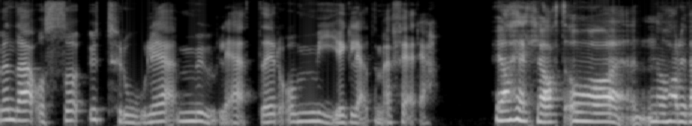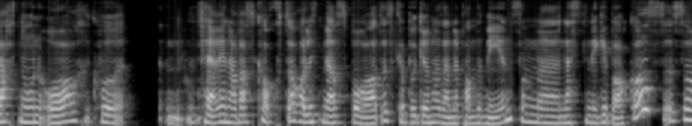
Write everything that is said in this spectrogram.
Men det er også utrolige muligheter og mye glede med ferie. Ja, helt klart. Og nå har det vært noen år hvor ferien har vært kortere og litt mer sporadisk pga. denne pandemien som eh, nesten ligger bak oss. Så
